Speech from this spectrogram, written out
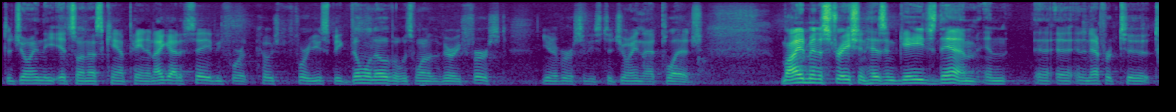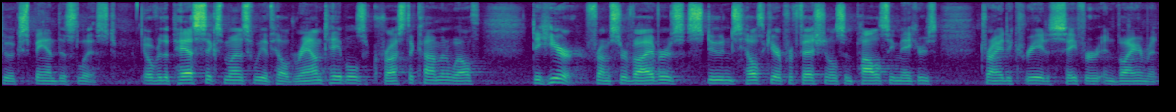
to join the It's On Us campaign. And I got to say, before Coach, before you speak, Villanova was one of the very first universities to join that pledge. My administration has engaged them in, uh, in an effort to, to expand this list. Over the past six months, we have held roundtables across the Commonwealth to hear from survivors, students, healthcare professionals, and policymakers trying to create a safer environment,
